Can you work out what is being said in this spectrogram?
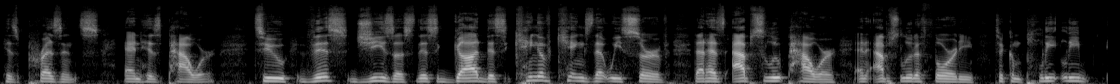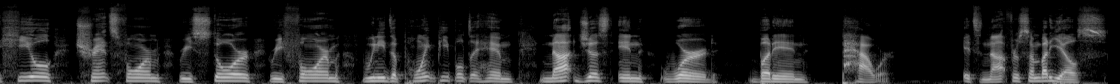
his presence and his power to this Jesus, this God, this King of Kings that we serve, that has absolute power and absolute authority to completely heal, transform, restore, reform. We need to point people to him, not just in word, but in power. It's not for somebody else,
